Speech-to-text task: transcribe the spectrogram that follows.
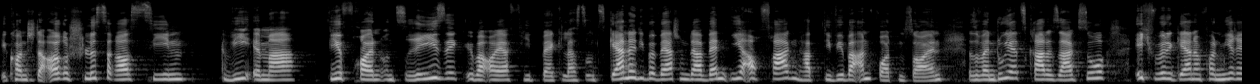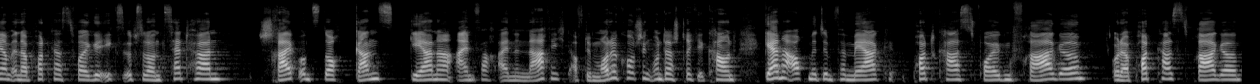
ihr konntet da eure Schlüsse rausziehen. Wie immer, wir freuen uns riesig über euer Feedback. Lasst uns gerne die Bewertung da, wenn ihr auch Fragen habt, die wir beantworten sollen. Also wenn du jetzt gerade sagst, so, ich würde gerne von Miriam in der Podcast-Folge XYZ hören, schreib uns doch ganz gerne einfach eine Nachricht auf dem Model Coaching Account, gerne auch mit dem Vermerk Podcast Folgen Frage oder Podcast Frage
